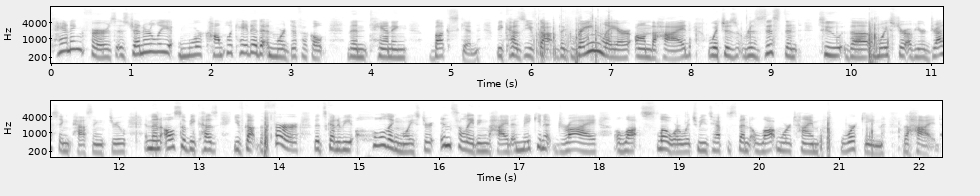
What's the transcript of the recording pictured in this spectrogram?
Tanning furs is generally more complicated and more difficult than tanning buckskin because you've got the grain layer on the hide, which is resistant to the moisture of your dressing passing through. And then also because you've got the fur that's going to be holding moisture, insulating the hide and making it dry a lot slower, which means you have to spend a lot more time working the hide.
